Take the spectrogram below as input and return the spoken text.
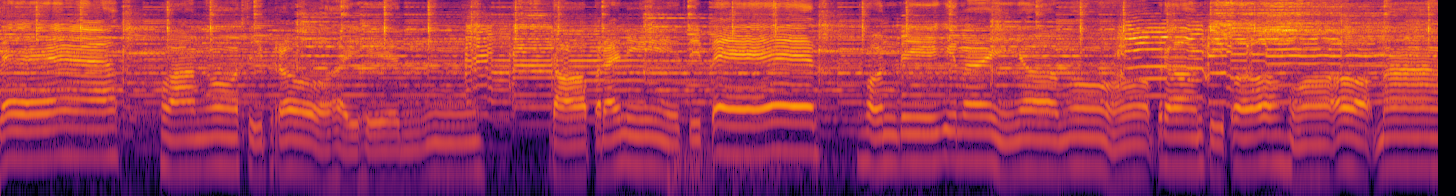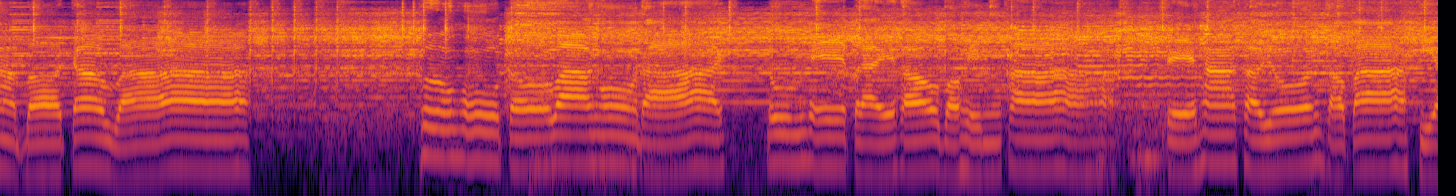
แล้วความโง่ที่โปรให้เห็น ต่อไปนี้ที่เป็นคนดีที่ไม่ยอมโง่พร้อมที่โอหัวออกมาบอกเจ้าว่าเพิ่งหูโตว่าโง่ได้ลุมเทไปเขาบอกเห็นค่า เศษหาเขาโยนเข้าป่าเขี่ย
